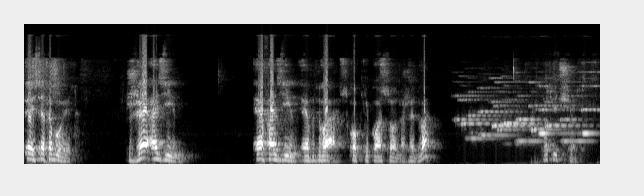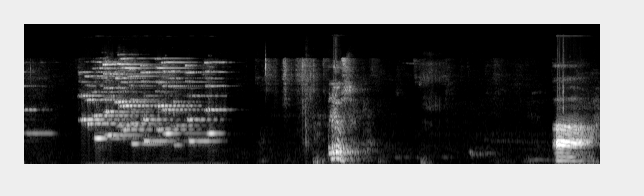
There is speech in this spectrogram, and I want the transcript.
То есть это будет G1, F1, F2, скобки Пуассона, G2, вот ведь счет. Плюс а,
